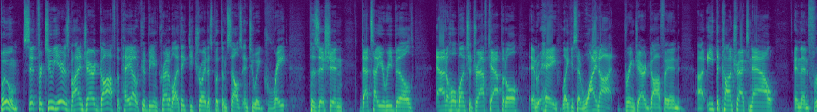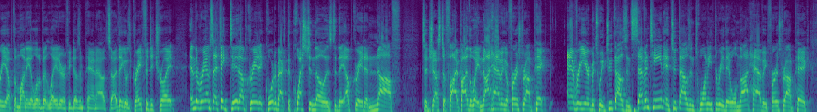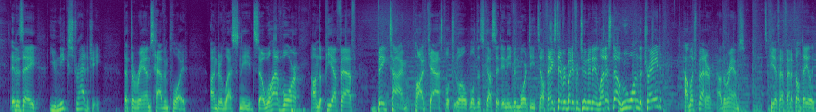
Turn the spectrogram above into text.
Boom, sit for two years behind Jared Goff. The payout could be incredible. I think Detroit has put themselves into a great position. That's how you rebuild. Add a whole bunch of draft capital. And hey, like you said, why not bring Jared Goff in? Uh, eat the contract now and then free up the money a little bit later if he doesn't pan out. So I think it was great for Detroit. And the Rams, I think, did upgrade at quarterback. The question, though, is did they upgrade enough to justify, by the way, not having a first round pick every year between 2017 and 2023? They will not have a first round pick. It is a unique strategy that the Rams have employed under Les Snead. So we'll have more on the PFF big time podcast. We'll, we'll, we'll discuss it in even more detail. Thanks to everybody for tuning in. Let us know who won the trade. How much better are the Rams? It's PFF NFL Daily.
